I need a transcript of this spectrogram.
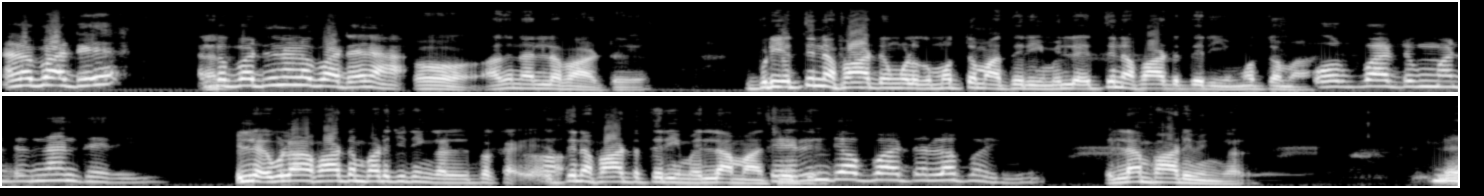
நல்ல பாட்டு? அந்த பாட்டு நல்ல பாட்டேனா ஓ அது நல்ல பாட்டு. இப்படி எத்தனை பாட்டு உங்களுக்கு மொத்தமா தெரியும்? இல்ல எத்தனை பாட்டு தெரியும் மொத்தமா? ஒரு பாட்டு மட்டும்தான் தெரியும். இல்ல இவ்வளவு பாட்டும் படிச்சிட்டீங்க இப்ப எத்தனை பாட்டு தெரியும் எல்லாமா தெரிஞ்ச பாட்டெல்லாம் படிப்பேன். எல்லாம் பாடுவீங்க இல்லை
